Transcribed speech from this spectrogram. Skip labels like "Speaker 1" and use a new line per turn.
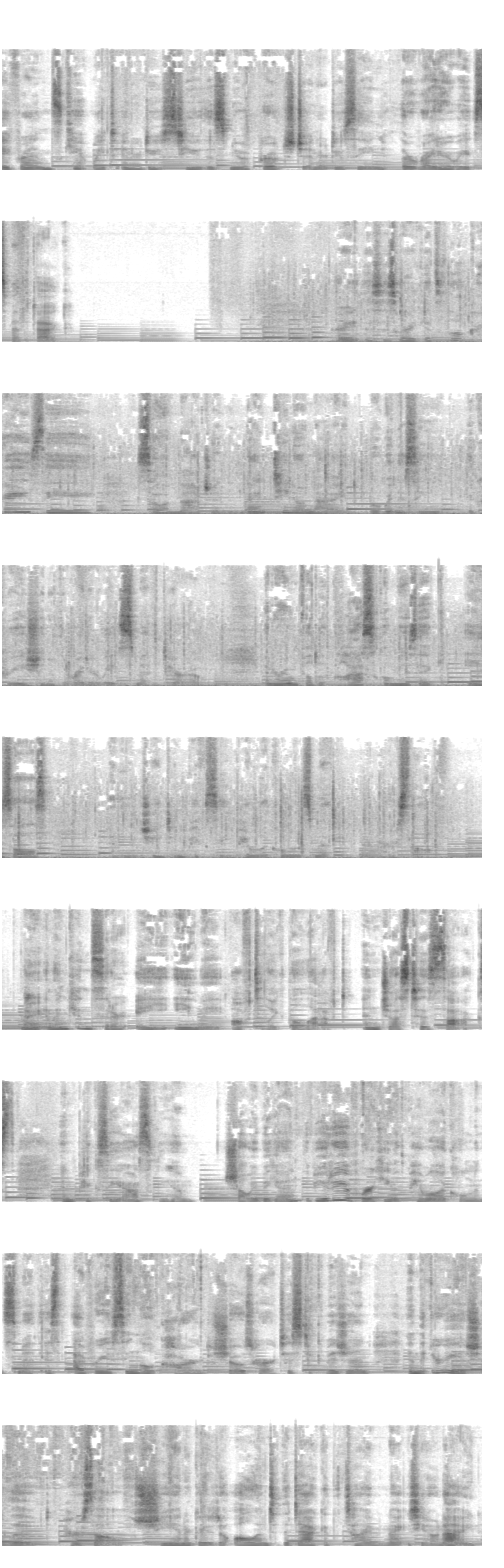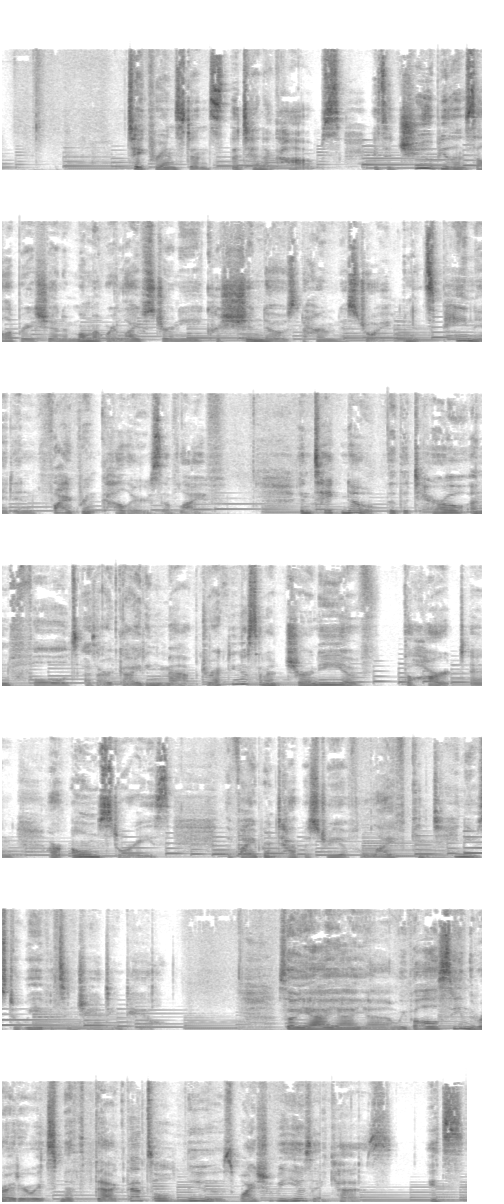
Hey friends, can't wait to introduce to you this new approach to introducing the Rider-Waite-Smith deck. Alright, this is where it gets a little crazy. So imagine 1909, we're witnessing the creation of the Rider-Waite-Smith Tarot in a room filled with classical music, easels, and the enchanting pixie Pamela Colman Smith herself. Right, and then consider A.E. Waite off to like the left in just his socks, and Pixie asking him, Shall we begin? The beauty of working with Pamela Colman Smith is every single card shows her artistic vision and the area she lived herself. She integrated it all into the deck at the time in 1909. Take, for instance, the Ten of Cups. It's a jubilant celebration, a moment where life's journey crescendos in harmonious joy, and it's painted in vibrant colors of life. And take note that the tarot unfolds as our guiding map, directing us on a journey of the heart and our own stories. The vibrant tapestry of life continues to weave its enchanting tale. So yeah, yeah, yeah, we've all seen the Rider-Waite-Smith deck. That's old news. Why should we use it? Because it's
